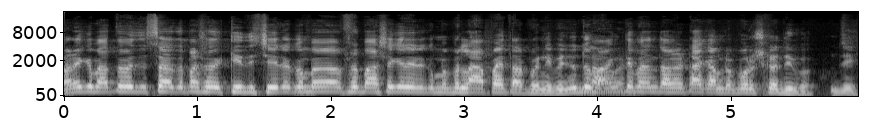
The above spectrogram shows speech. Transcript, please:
অনেকে ভাবতে পারে ছয় হাজার পাঁচশো কি দিচ্ছে? এরকম ভাবে আপনার বাসা গেলে এরকম ভাবে লাভ পায় তারপর নিবেন যদি ভাঙতে পারেন তাহলে টাকা আমরা পুরস্কার দিব। জি।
